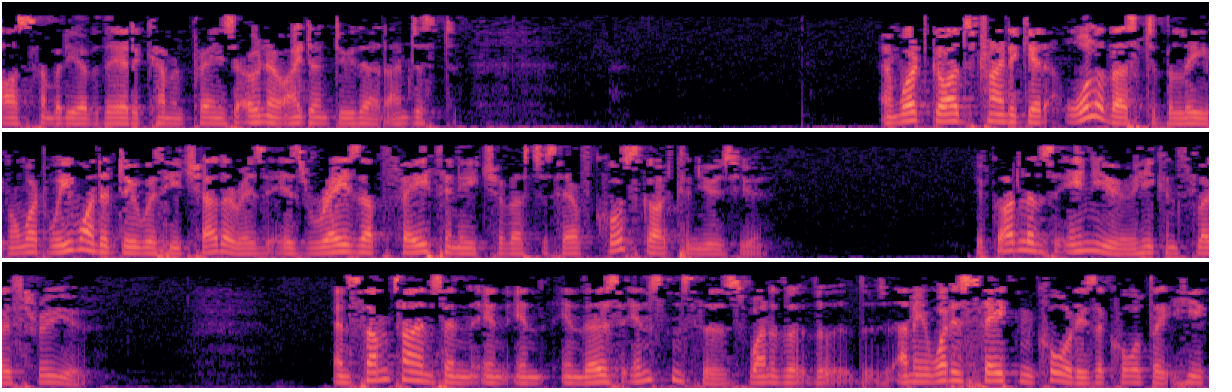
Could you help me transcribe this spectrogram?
ask somebody over there to come and pray. And say, Oh, no, I don't do that. I'm just. And what God's trying to get all of us to believe, and what we want to do with each other, is, is raise up faith in each of us to say, Of course, God can use you. If God lives in you, He can flow through you. And sometimes in, in, in, in those instances, one of the, the, the, I mean, what is Satan called? He's, called the, he,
